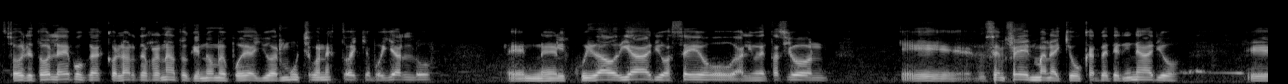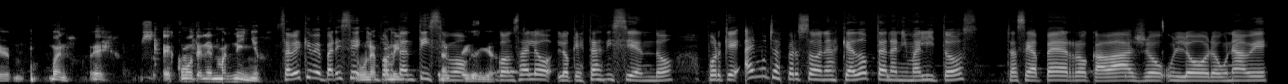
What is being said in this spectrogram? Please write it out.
sobre todo en la época escolar de Renato, que no me puede ayudar mucho con esto, hay que apoyarlo en el cuidado diario, aseo, alimentación, eh, se enferman, hay que buscar veterinario. Bueno, es, es, como tener más niños. Sabés que me parece importantísimo, Gonzalo, lo que estás diciendo, porque hay muchas personas que adoptan animalitos, ya sea perro, caballo, un loro, un ave,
